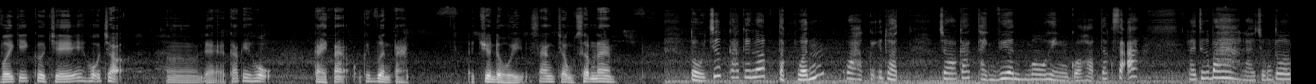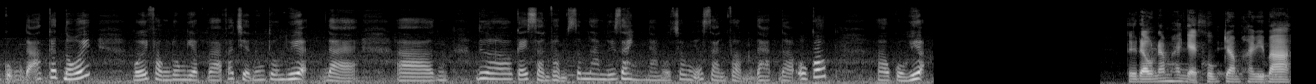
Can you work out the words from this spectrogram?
với cái cơ chế hỗ trợ để các cái hộ cải tạo cái vườn tạp chuyển đổi sang trồng sâm nam. Tổ chức các cái lớp tập huấn khoa học kỹ thuật cho các thành viên mô hình của hợp tác xã Cái thứ ba là chúng tôi cũng đã kết nối với Phòng Nông nghiệp và Phát triển Nông thôn huyện để à, đưa cái sản phẩm sâm nam núi dành là một trong những sản phẩm đạt à, ô cốp à, của huyện. Từ đầu năm 2023,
